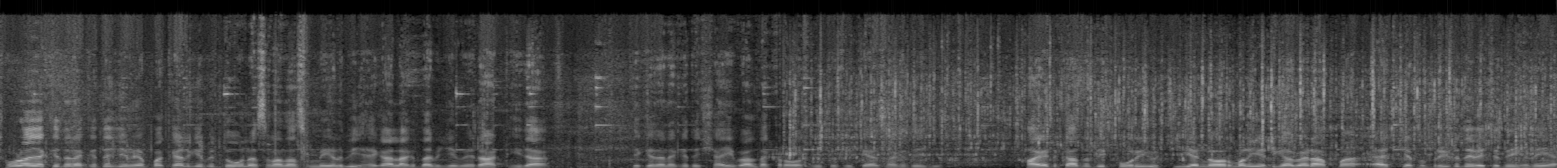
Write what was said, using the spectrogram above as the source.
ਥੋੜਾ ਜਿਹਾ ਕਿਤੇ ਨਾ ਕਿਤੇ ਜਿਵੇਂ ਆਪਾਂ ਕਹਿ ਲਈਏ ਵੀ ਦੋ ਨਸਲਾਂ ਦਾ ਸਮੇਲ ਵੀ ਹੈਗਾ ਲੱਗਦਾ ਵੀ ਜਿਵੇਂ ਰਾਠੀ ਦਾ ਤੇ ਕਿਤੇ ਨਾ ਕਿਤੇ ਸ਼ਾਹੀਵਾਲ ਦਾ ਕ੍ਰੋਸ ਵੀ ਤੁਸੀਂ ਕਹਿ ਸਕਦੇ ਜੀ। ਹਾਈਟ ਕੱਦ ਦੀ ਪੂਰੀ ਉੱਚੀ ਆ ਨਾਰਮਲੀ ਏਡੀਆਂ ਵਹਿੜਾ ਆਪਾਂ ਐਚਐਫ ਬਰੀਡ ਦੇ ਵਿੱਚ ਦੇਖਦੇ ਆ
